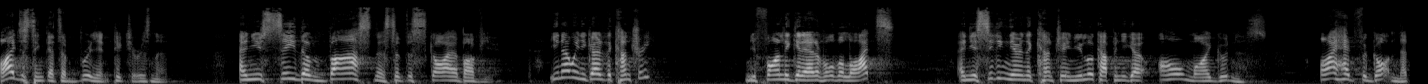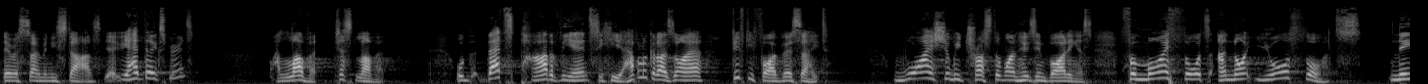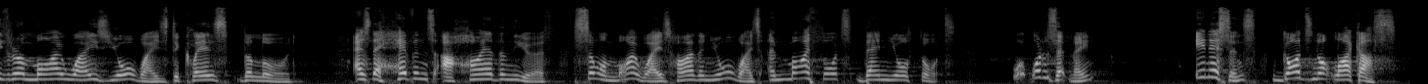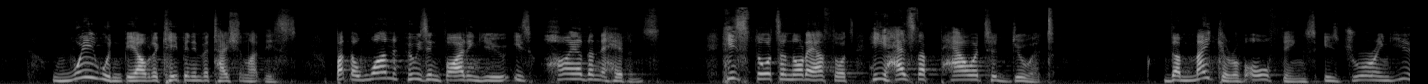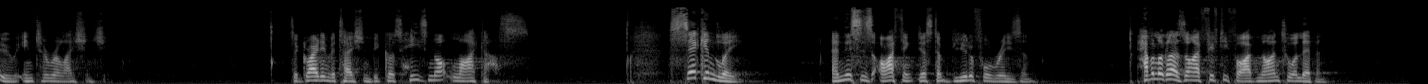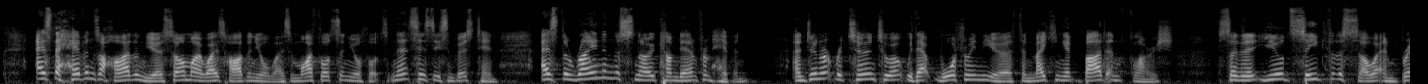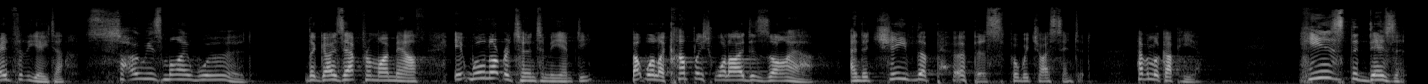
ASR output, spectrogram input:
I just think that's a brilliant picture, isn't it? And you see the vastness of the sky above you. You know, when you go to the country and you finally get out of all the lights and you're sitting there in the country and you look up and you go, oh my goodness, I had forgotten that there are so many stars. You had that experience? I love it, just love it. Well, that's part of the answer here. Have a look at Isaiah 55, verse 8. Why should we trust the one who's inviting us? For my thoughts are not your thoughts, neither are my ways your ways, declares the Lord. As the heavens are higher than the earth, so are my ways higher than your ways, and my thoughts than your thoughts. What, what does that mean? In essence, God's not like us. We wouldn't be able to keep an invitation like this. But the one who is inviting you is higher than the heavens. His thoughts are not our thoughts. He has the power to do it. The maker of all things is drawing you into relationship. It's a great invitation because he's not like us. Secondly, and this is, I think, just a beautiful reason. Have a look at Isaiah 55, 9 to 11. As the heavens are higher than the earth, so are my ways higher than your ways, and my thoughts than your thoughts. And then it says this in verse 10 As the rain and the snow come down from heaven, and do not return to it without watering the earth and making it bud and flourish, so that it yields seed for the sower and bread for the eater, so is my word that goes out from my mouth. It will not return to me empty, but will accomplish what I desire and achieve the purpose for which I sent it. Have a look up here. Here's the desert.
